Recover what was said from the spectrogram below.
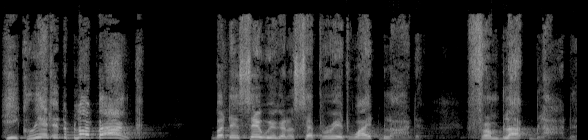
He created the blood bank. But they say we're going to separate white blood from black blood.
